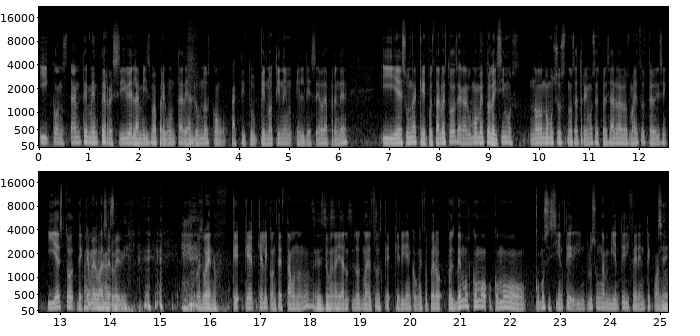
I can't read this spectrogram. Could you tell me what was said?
y constantemente recibe la misma pregunta de alumnos con actitud que no tienen el deseo de aprender. Y es una que pues tal vez todos en algún momento la hicimos. No, no muchos nos atrevimos a expresarla a los maestros, pero dicen, ¿y esto de qué ¿Para me va a servir? Eh, pues bueno, ¿qué, qué, qué le contesta a uno, no? Sí, Este, sí, bueno, sí, ya los maestros que, que lidian con esto, pero pues vemos cómo, cómo, cómo se siente incluso un ambiente diferente cuando,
